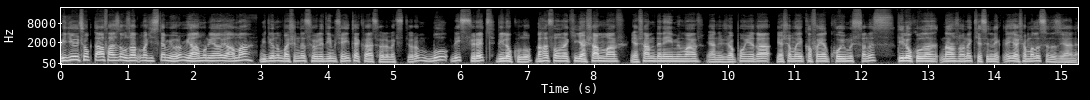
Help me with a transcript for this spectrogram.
Videoyu çok daha fazla uzatmak istemiyorum. Yağmur yağıyor ama videonun başında söylediğim şeyi tekrar söylemek istiyorum. Bu bir süreç dil okulu. Daha sonraki yaşam var, yaşam deneyimi var. Yani Japonya'da yaşamayı kafaya koymuşsanız dil okulundan sonra kesinlikle yaşamalısınız yani.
